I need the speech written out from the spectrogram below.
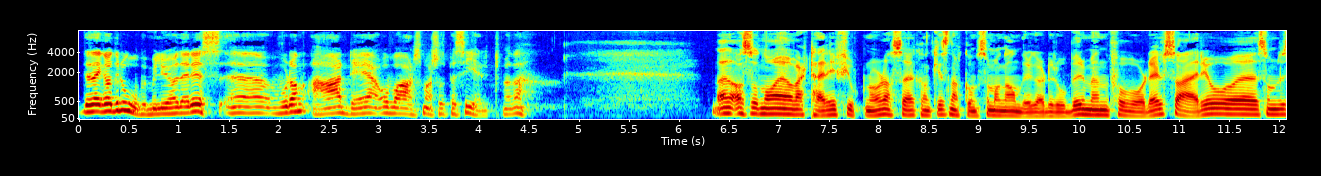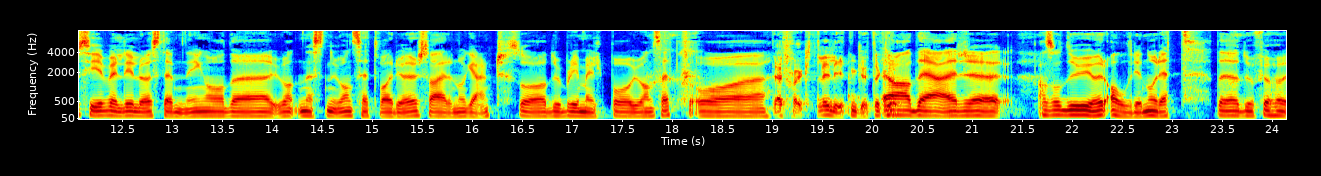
Det der garderobemiljøet deres, uh, hvordan er det, og hva er det som er så spesielt med det? Nei, altså Nå har jeg vært her i 14 år, da, så jeg kan ikke snakke om så mange andre garderober. Men for vår del så er det jo, eh, som du sier, veldig løs stemning. Og det, nesten uansett hva du gjør, så er det noe gærent. Så du blir meldt på uansett. Og eh, Det er fryktelig liten gutteklubb. ja, det er eh, Altså, du gjør aldri noe rett. Det, du får, hø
